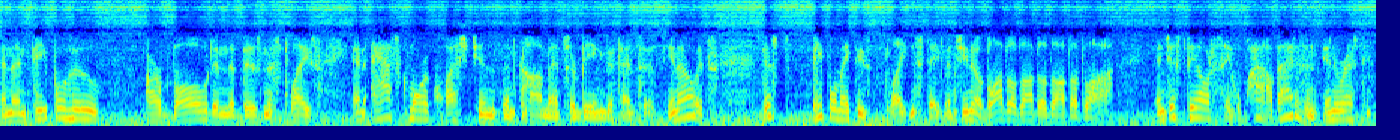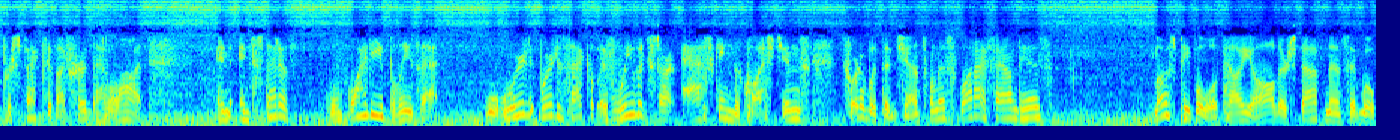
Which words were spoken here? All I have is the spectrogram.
and then people who are bold in the business place and ask more questions than comments are being defensive. You know, it's just people make these blatant statements, you know, blah, blah, blah, blah, blah, blah, blah. And just be able to say, wow, that is an interesting perspective. I've heard that a lot. And instead of, why do you believe that? Where, where does that go? If we would start asking the questions sort of with the gentleness, what I found is most people will tell you all their stuff and then say, well,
